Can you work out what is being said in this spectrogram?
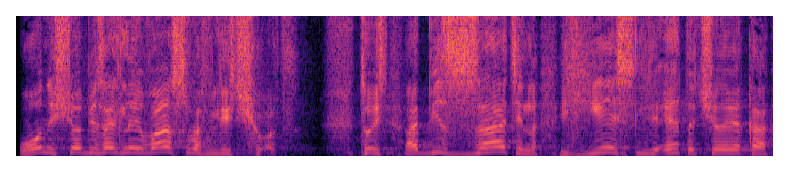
Он еще обязательно и вас вовлечет. То есть обязательно, если это человека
